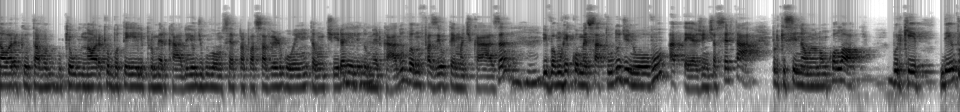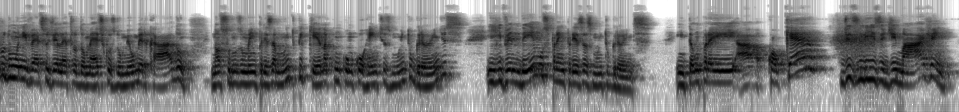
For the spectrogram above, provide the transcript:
na hora que eu tava, que eu, na hora que eu botei ele pro mercado. E eu digo, vamos, é para passar vergonha, então tira uhum. ele do mercado, vamos fazer o tema de casa uhum. e vamos recomeçar tudo de novo até a gente acertar, porque senão eu não coloco. Porque dentro do universo de eletrodomésticos do meu mercado, nós somos uma empresa muito pequena com concorrentes muito grandes e vendemos para empresas muito grandes. Então, para qualquer deslize de imagem,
